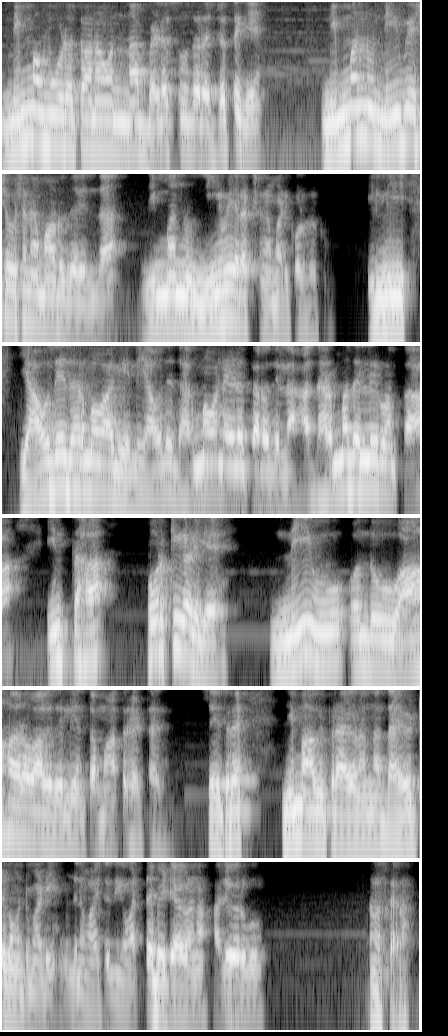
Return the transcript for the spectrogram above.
ನಿಮ್ಮ ಮೂಢತನವನ್ನು ಬೆಳೆಸುವುದರ ಜೊತೆಗೆ ನಿಮ್ಮನ್ನು ನೀವೇ ಶೋಷಣೆ ಮಾಡುವುದರಿಂದ ನಿಮ್ಮನ್ನು ನೀವೇ ರಕ್ಷಣೆ ಮಾಡಿಕೊಳ್ಬೇಕು. ಇಲ್ಲಿ ಯಾವುದೇ ಧರ್ಮವಾಗಿ ಇಲ್ಲಿ ಯಾವುದೇ ಧರ್ಮವನ್ನು ಹೇಳುತ್ತಾ ಇರೋದಿಲ್ಲ ಆ ಧರ್ಮದಲ್ಲಿರುವಂತಹ ಇಂತಹ ಪೋರ್ಕಿಗಳಿಗೆ ನೀವು ಒಂದು ಆಹಾರವಾಗದಿರಲಿ ಅಂತ ಮಾತ್ರ ಹೇಳ್ತಾ ಇದ್ದೀನಿ. ಸ್ನೇಹಿತರೆ, ನಿಮ್ಮ ಅಭಿಪ್ರಾಯಗಳನ್ನು ದಯವಿಟ್ಟು ಕಮೆಂಟ್ ಮಾಡಿ. ಮುಂದಿನ ಮಾಹಿತಿಯೊಂದಿಗೆ ಮತ್ತೆ ಭೇಟಿಯಾಗೋಣ. ಅಲ್ಲಿವರೆಗೂ ನಮಸ್ಕಾರ.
